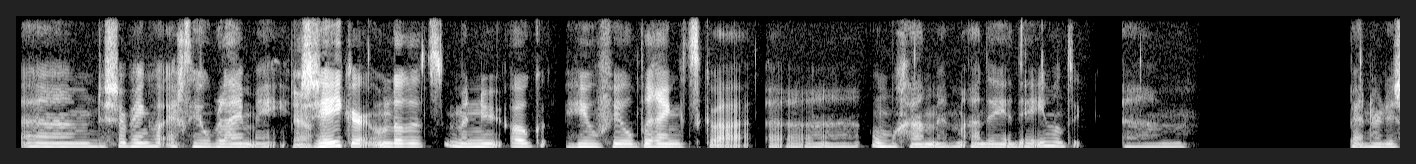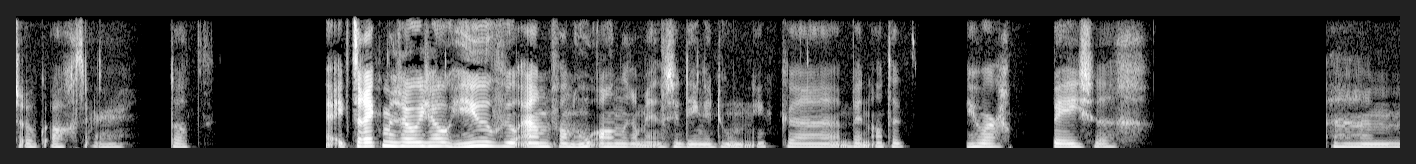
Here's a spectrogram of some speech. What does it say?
Ehm, dus daar ben ik wel echt heel blij mee. Ja. Zeker omdat het me nu ook heel veel brengt qua eh, omgaan met mijn ADHD. Want ik ehm, ben er dus ook achter dat... Ja, ik trek me sowieso heel veel aan van hoe andere mensen dingen doen. Ik eh, ben altijd heel erg bezig. Ehm,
